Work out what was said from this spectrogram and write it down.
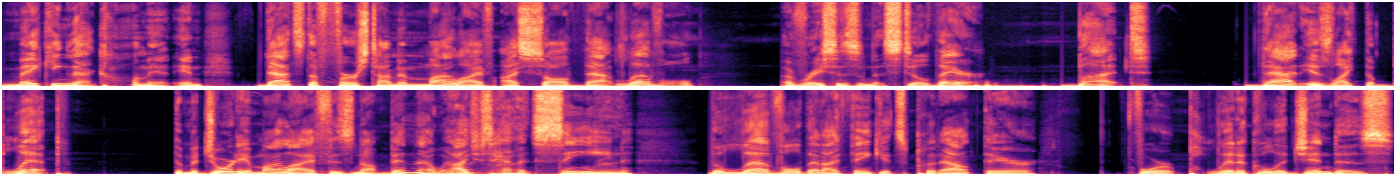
making that comment. And that's the first time in my life I saw that level of racism that's still there. But that is like the blip. The majority of my life has not been that way. I just right, haven't seen the level that I think it's put out there for political agendas.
